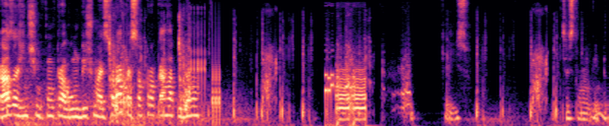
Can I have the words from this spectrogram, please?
Caso a gente encontre algum bicho mais fraco, é só trocar rapidão. Vocês estão ouvindo?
